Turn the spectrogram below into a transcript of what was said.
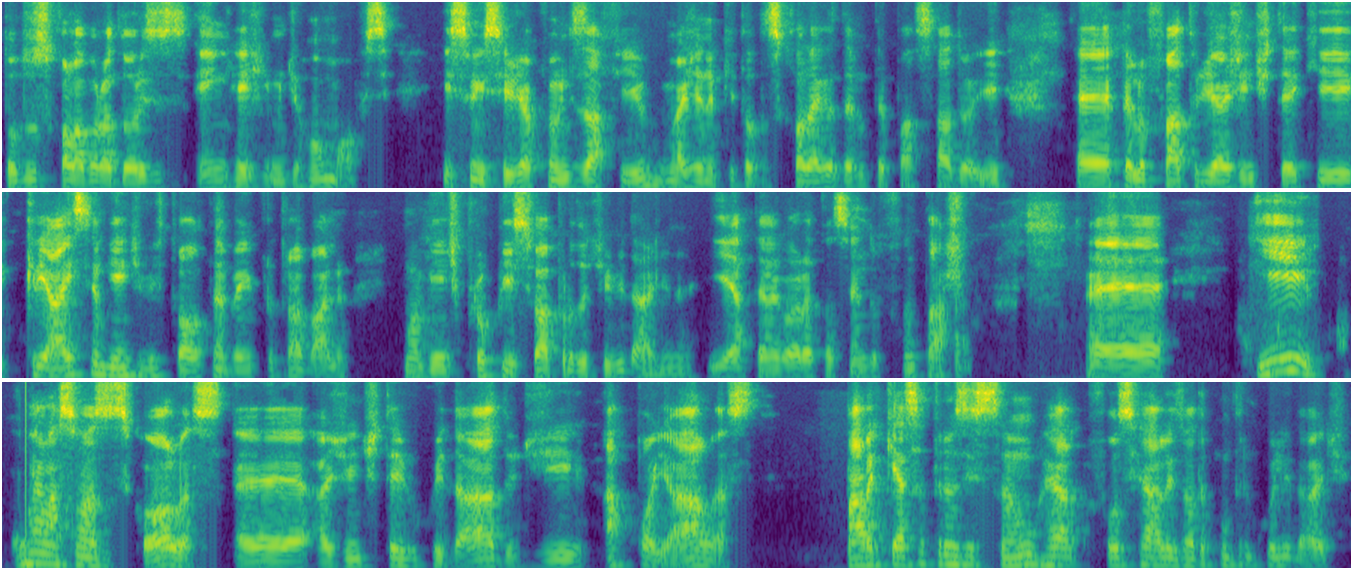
todos os colaboradores em regime de home office. Isso em si já foi um desafio, imagino que todos os colegas devem ter passado aí, é, pelo fato de a gente ter que criar esse ambiente virtual também para o trabalho um ambiente propício à produtividade, né? E até agora está sendo fantástico. É, e com relação às escolas, é, a gente teve o cuidado de apoiá-las para que essa transição fosse realizada com tranquilidade.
